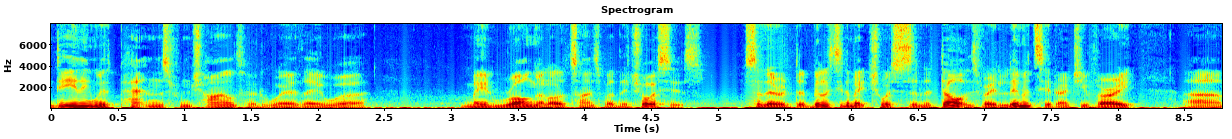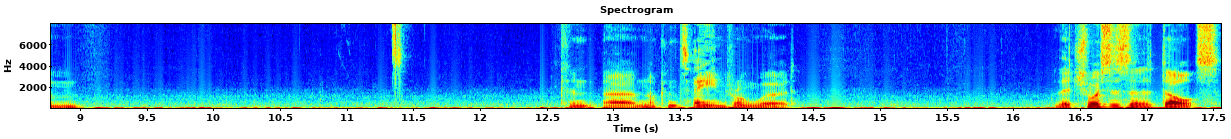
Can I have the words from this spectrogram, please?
dealing with patterns from childhood where they were made wrong a lot of times by their choices. So their ability to make choices as an adult is very limited, actually very um, con- uh, not contained, wrong word. Their choices as adults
